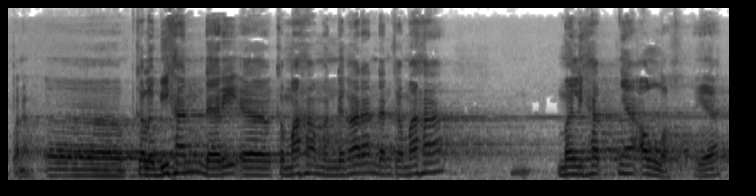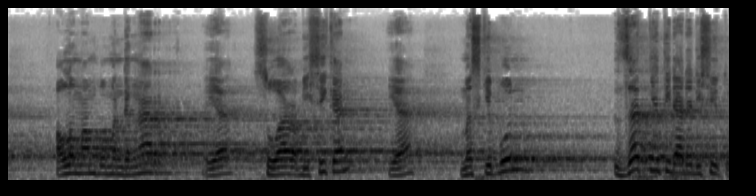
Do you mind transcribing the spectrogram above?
apa uh, kelebihan dari uh, kemaha mendengaran dan kemaha melihatnya Allah ya. Allah mampu mendengar ya suara bisikan ya meskipun zatnya tidak ada di situ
